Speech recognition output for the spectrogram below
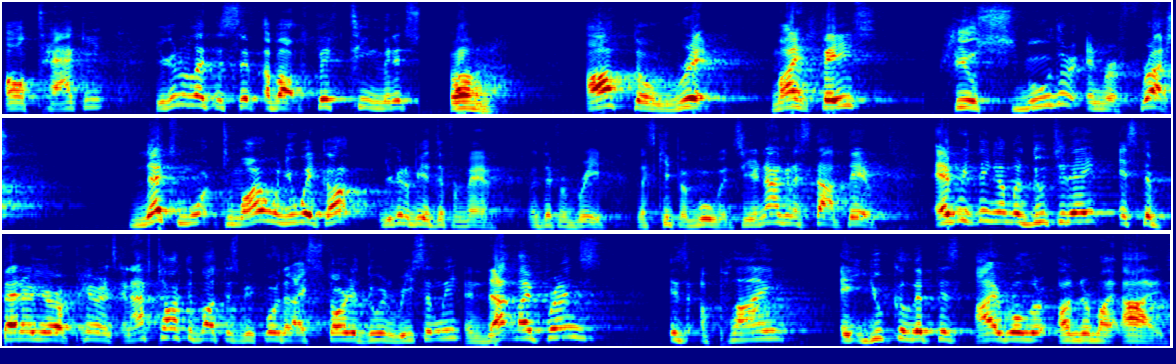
all tacky. You're gonna let this sit about 15 minutes. Oh, off the rip, my face feels smoother and refreshed. Next more tomorrow when you wake up, you're gonna be a different man, a different breed. Let's keep it moving. So you're not gonna stop there. Everything I'm gonna do today is to better your appearance. And I've talked about this before that I started doing recently. And that, my friends, is applying a eucalyptus eye roller under my eyes.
